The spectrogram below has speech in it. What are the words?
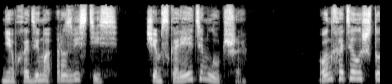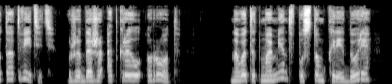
необходимо развестись. Чем скорее, тем лучше. Он хотел что-то ответить, уже даже открыл рот. Но в этот момент в пустом коридоре —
